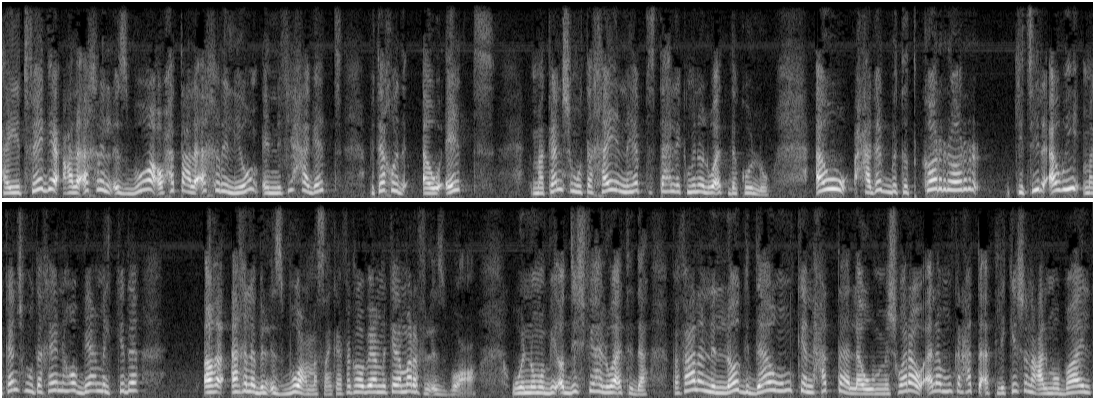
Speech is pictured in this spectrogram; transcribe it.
هيتفاجئ على آخر الأسبوع أو حتى على آخر اليوم إن في حاجات بتاخد أوقات ما كانش متخيل إن هي بتستهلك منه الوقت ده كله. أو حاجات بتتكرر كتير قوي ما كانش متخيل إن هو بيعمل كده أغلب الأسبوع مثلا. كان فاكر هو بيعمل كده مرة في الأسبوع. وإنه ما بيقضيش فيها الوقت ده. ففعلا ال log ده ممكن حتى لو مش ورقة وقلم ممكن حتى application على الموبايل.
